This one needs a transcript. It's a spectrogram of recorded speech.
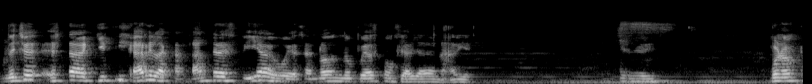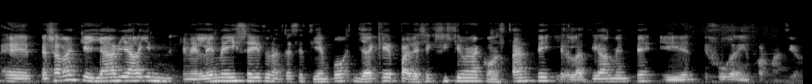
De hecho, esta Kitty Harry, la cantante, era espía, güey. O sea, no, no podías confiar ya de nadie. Bueno, eh, pensaban que ya había alguien en el MI6 durante ese tiempo, ya que parecía existir una constante y relativamente evidente fuga de información.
